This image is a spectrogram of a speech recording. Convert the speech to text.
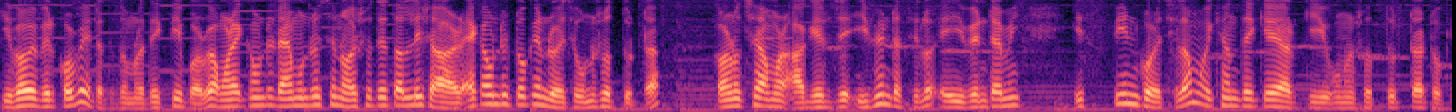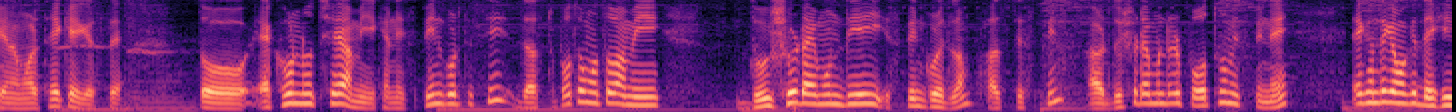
কীভাবে বের করবে এটা তো তোমরা দেখতেই পারবে। আমার অ্যাকাউন্টে ডায়মন্ড রয়েছে নয়শো তেতাল্লিশ আর অ্যাকাউন্টে টোকেন রয়েছে উনসত্তরটা কারণ হচ্ছে আমার আগের যে ইভেন্টটা ছিল, এই ইভেন্টে আমি স্পিন করেছিলাম। ওইখান থেকে আর কি উনসত্তরটা টোকেন আমার থেকে গেছে। তো এখন হচ্ছে আমি এখানে স্পিন করতেছি। জাস্ট প্রথমত আমি দুশো ডায়মন্ড দিয়েই স্পিন করে দিলাম। ফার্স্ট স্পিন আর দুশো ডায়মন্ডের প্রথম স্পিনে এখান থেকে আমাকে দেখি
